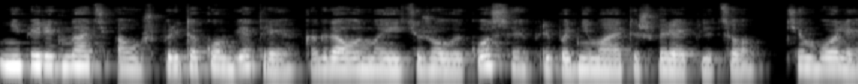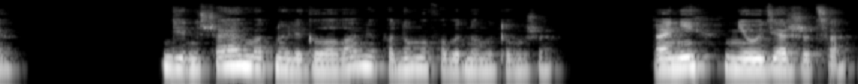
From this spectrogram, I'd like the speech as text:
не перегнать, а уж при таком ветре, когда он мои тяжелые косы приподнимает и швыряет в лицо, тем более. Диншая мотнули головами, подумав об одном и том же. Они не удержатся.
